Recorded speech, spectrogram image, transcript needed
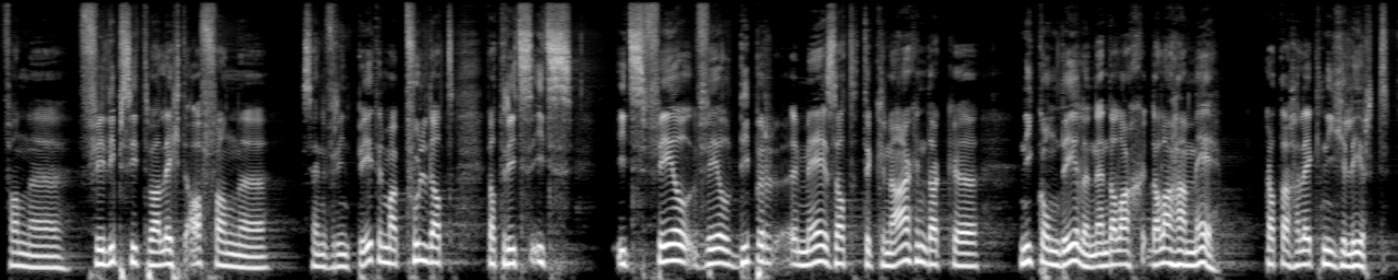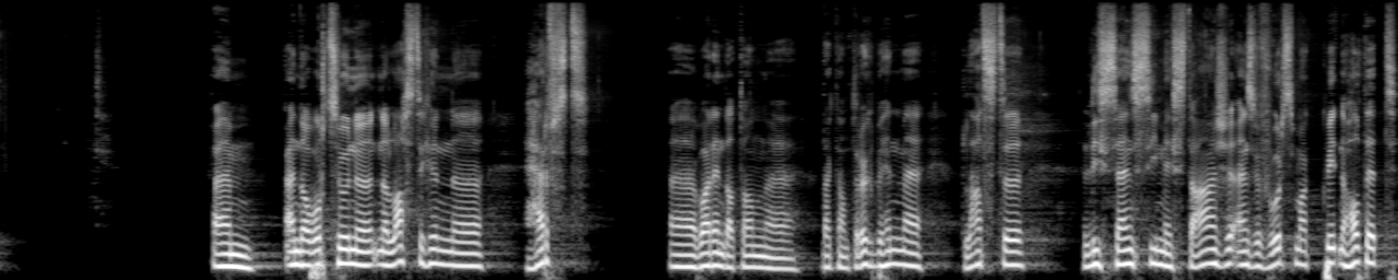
van uh, Philippe ziet wellicht af van uh, zijn vriend Peter, maar ik voel dat, dat er iets, iets, iets veel, veel dieper in mij zat te knagen dat ik uh, niet kon delen. En dat lag, dat lag aan mij. Ik had dat gelijk niet geleerd. Um, en dat wordt zo'n een, een lastige uh, herfst, waarin dat, dan, dat ik dan terug begin met de laatste licentie, mijn stage enzovoorts. Maar ik weet nog altijd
